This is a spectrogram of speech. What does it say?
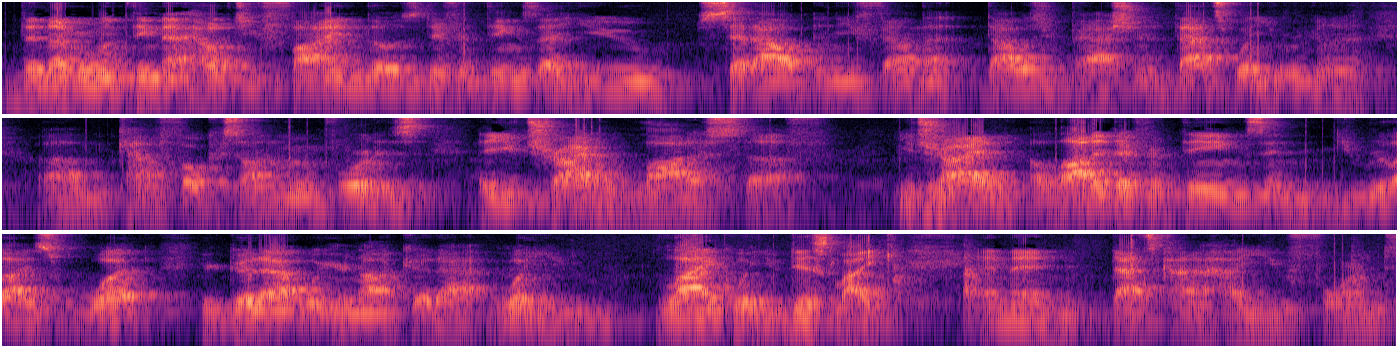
the number one thing that helped you find those different things that you set out and you found that that was your passion, that's what you were going to um, kind of focus on moving forward is that you tried a lot of stuff. You tried a lot of different things and you realize what you're good at, what you're not good at, what you like, what you dislike, and then that's kind of how you formed,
